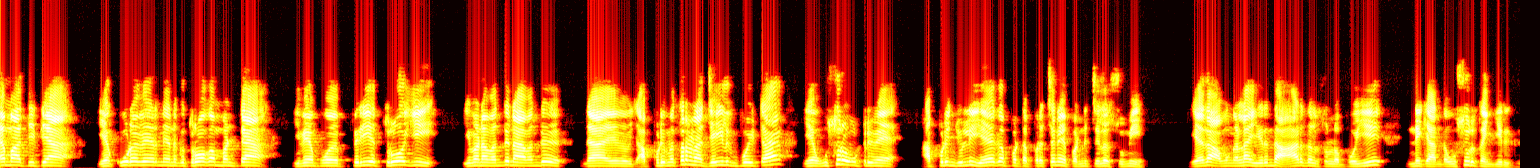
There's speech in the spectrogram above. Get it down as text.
ஏமாத்திட்டேன். என் கூடவே இருந்து எனக்கு துரோகம் பண்ணிட்டேன். இவன் பொ- பெரிய துரோகி. இவனை வந்து நான் வந்து நான் அப்படி மாத்திரம் நான் ஜெயிலுக்கு போயிட்டா என் உசுரை விட்டுருவேன் அப்படின்னு சொல்லி ஏகப்பட்ட பிரச்சனையை பண்ணுச்சுல சுமி. ஏதோ அவங்கெல்லாம் இருந்து ஆறுதல் சொல்ல போய் இன்னைக்கு அந்த உசுறு தங்கியிருக்கு.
